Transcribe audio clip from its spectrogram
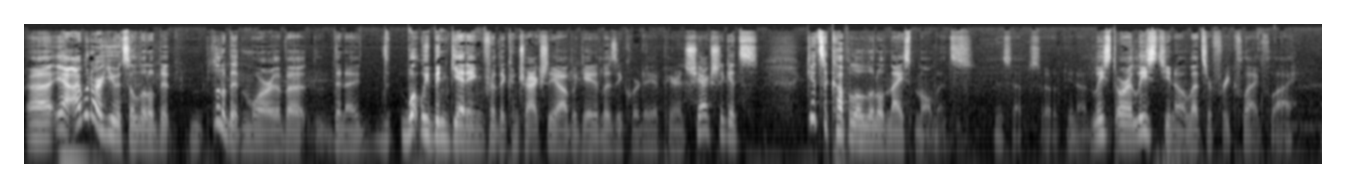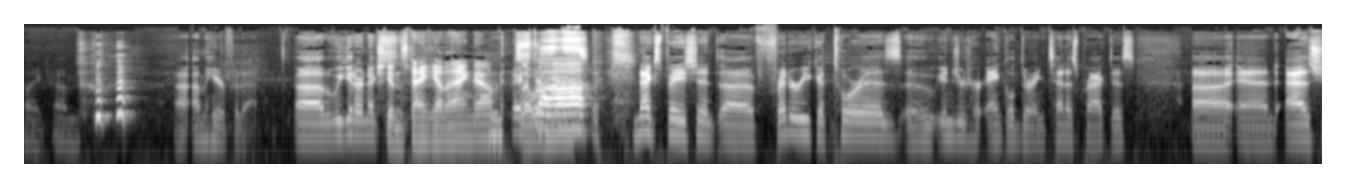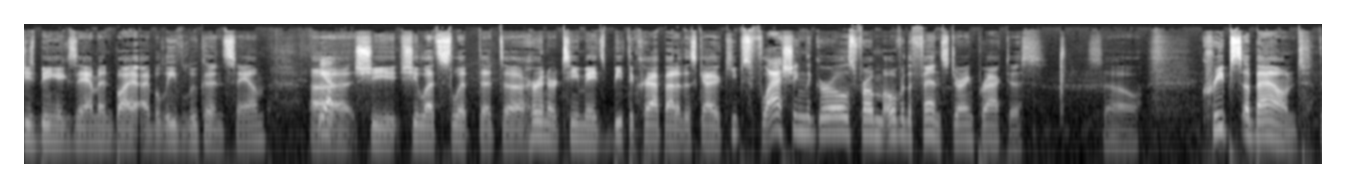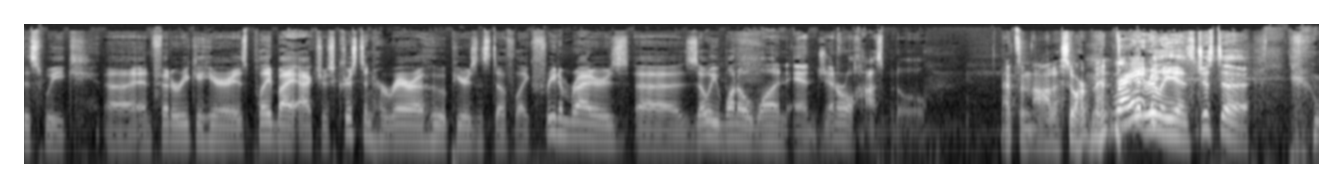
Uh, yeah, I would argue it's a little bit, little bit more of a than a what we've been getting for the contractually obligated Lizzie Corday appearance. She actually gets gets a couple of little nice moments in this episode. You know, at least or at least you know lets her freak flag fly. Like um, uh, I'm here for that. Uh, we get our next Getting stanky on the hang down. Is that what it Stop. means? next patient, uh, Frederica Torres, uh, who injured her ankle during tennis practice. Uh, and as she's being examined by, I believe, Luka and Sam, uh, Yeah. she she lets slip that uh, her and her teammates beat the crap out of this guy who keeps flashing the girls from over the fence during practice. So, creeps abound this week. Uh, and Federica here is played by actress Kristen Herrera, who appears in stuff like Freedom Writers, uh, Zoey 101, and General Hospital. That's an odd assortment. Right? It really is just a.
